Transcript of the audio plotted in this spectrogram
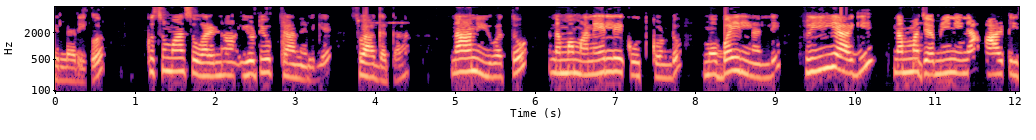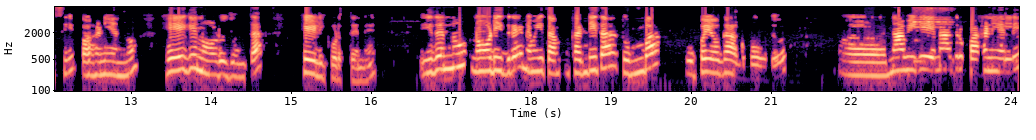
ಎಲ್ಲರಿಗೂ. ಕುಸುಮ ಸುವರ್ಣ ಯೂಟ್ಯೂಬ್ ಚಾನೆಲ್ಗೆ ಸ್ವಾಗತ. ನಾನು ಇವತ್ತು ನಮ್ಮ ಮನೆಯಲ್ಲೇ ಕೂತ್ಕೊಂಡು ಮೊಬೈಲ್ನಲ್ಲಿ ಫ್ರೀಯಾಗಿ ನಮ್ಮ ಜಮೀನಿನ ಆರ್ ಟಿ ಸಿ ಪಹಣಿಯನ್ನು ಹೇಗೆ ನೋಡುದು ಅಂತ ಹೇಳಿಕೊಡ್ತೇನೆ. ಇದನ್ನು ನೋಡಿದ್ರೆ ನಮಗೆ ತಮ್- ಖಂಡಿತ ತುಂಬಾ ಉಪಯೋಗ ಆಗಬಹುದು ನಾವೀಗ ಏನಾದ್ರೂ ಪಹಣಿಯಲ್ಲಿ,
